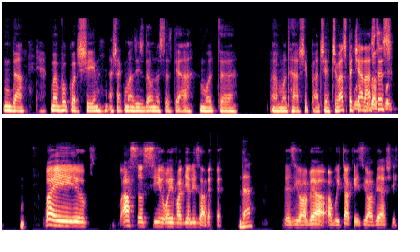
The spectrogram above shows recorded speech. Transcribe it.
da, mă bucur și, așa cum am zis, Domnul să-ți dea mult, uh, mult har și pace. Ceva special Mulțumesc astăzi? Mult. Mai astăzi o evangelizare. Da? De ziua mea, am uitat că e ziua mea și...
